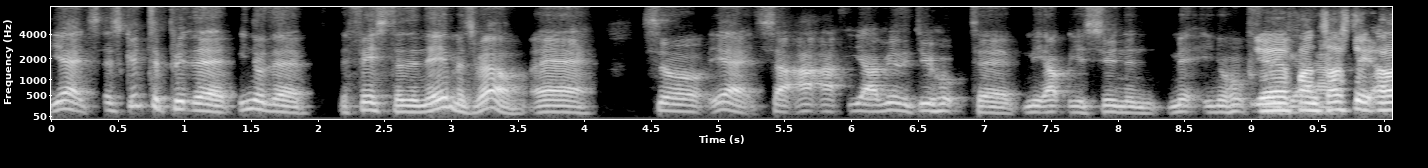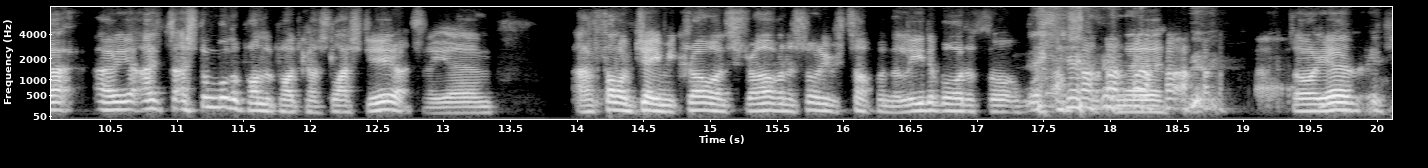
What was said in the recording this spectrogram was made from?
yeah, it's, it's good to put the you know the the face to the name as well. Uh, so yeah, it's uh, I, I, yeah, I really do hope to meet up with you soon, and you know, hopefully. Yeah, fantastic. Uh, I, I I stumbled upon the podcast last year actually. Um, I followed Jamie Crow on Strava, and I saw he was top on the leaderboard. I thought, and, uh, so yeah, it's,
